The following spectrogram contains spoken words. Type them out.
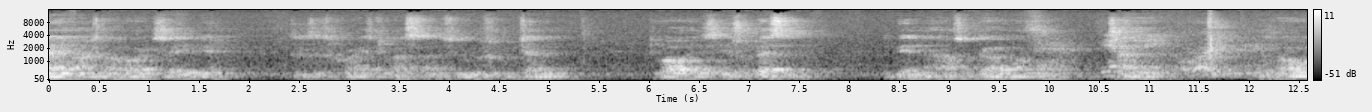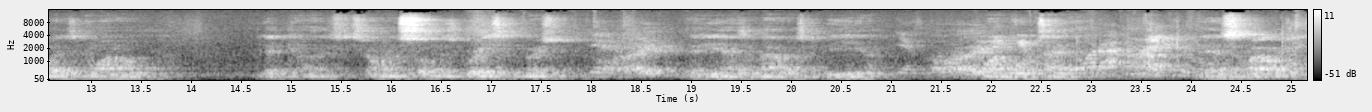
And our Lord and Savior, Jesus Christ, to our sons who return to all that is his blessing to be in the house of God one more time. All right. With all that is going on, that God is showing us so much grace and mercy all right, that he has allowed us to be here one more time. Yes, somebody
